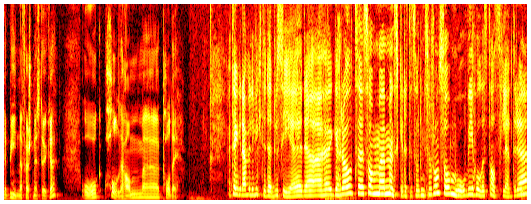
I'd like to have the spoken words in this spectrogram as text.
Det begynner først neste uke. Og holde ham uh, på det. Jeg tenker Det er veldig viktig det du sier, Gerald. Som menneskerettighetsorganisasjon så må vi holde statsledere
